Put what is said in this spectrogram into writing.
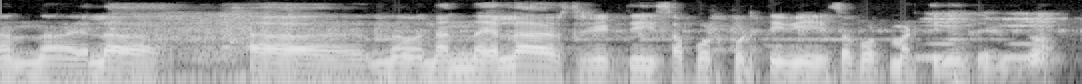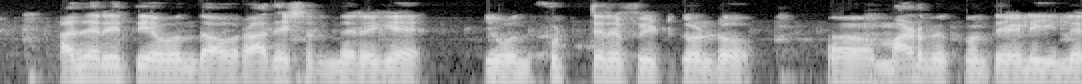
ನನ್ನ ಎಲ್ಲ ನನ್ನ ಎಲ್ಲ ರೀತಿ ಸಪೋರ್ಟ್ ಕೊಡ್ತೀವಿ ಸಪೋರ್ಟ್ ಮಾಡ್ತೀನಿ ಅಂತ ಹೇಳಿದ್ರು. ಅದೇ ರೀತಿಯ ಒಂದು ಅವರ ಆದೇಶದ ಮೇರೆಗೆ ಈ ಒಂದು ಫುಡ್ ಥೆರಪಿ ಇಟ್ಕೊಂಡು ಮಾಡಬೇಕು ಅಂತ ಹೇಳಿ ಇಲ್ಲೇ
